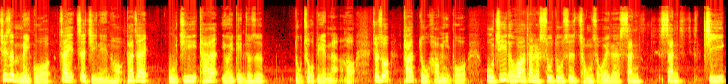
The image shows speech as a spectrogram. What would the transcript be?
其实美国在这几年哈，它在五 G 它有一点就是赌错边了哈，就是说它赌毫米波。五 G 的话，它的速度是从所谓的三三 G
